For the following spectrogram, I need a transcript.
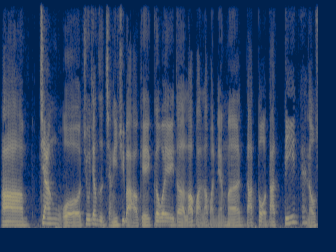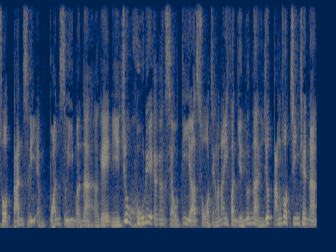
啊、这样我就这样子讲一句吧，OK，各位的老板、老板娘们，大多大丁，然后说单子里 and 官司里们呐，OK，你就忽略刚刚小弟啊所讲的那一番言论呐，你就当做今天呢、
